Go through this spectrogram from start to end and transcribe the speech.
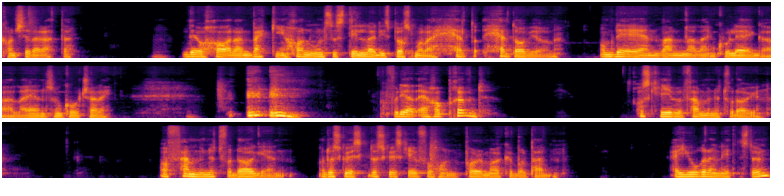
kanskje det rette. Det å ha den backing, ha noen som stiller de spørsmålene, er helt, helt avgjørende. Om det er en venn eller en kollega eller en som coacher deg. Fordi at jeg har prøvd å skrive fem minutter for dagen. Og fem minutter for dagen Og da skulle, jeg, da skulle jeg skrive for hånd på Remarkable-paden. Jeg gjorde det en liten stund,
